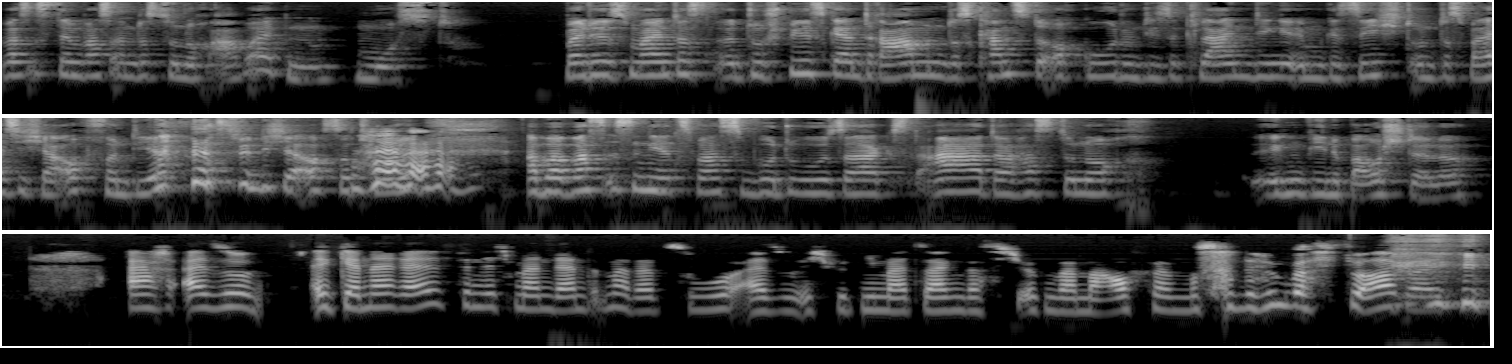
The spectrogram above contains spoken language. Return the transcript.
was ist denn was, an das du noch arbeiten musst? Weil du jetzt meintest, äh, du spielst gern Dramen, das kannst du auch gut und diese kleinen Dinge im Gesicht und das weiß ich ja auch von dir. das finde ich ja auch so toll. Aber was ist denn jetzt was, wo du sagst, ah, da hast du noch irgendwie eine Baustelle? Ach, also generell finde ich, man lernt immer dazu. Also ich würde niemals sagen, dass ich irgendwann mal aufhören muss, an irgendwas zu arbeiten.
